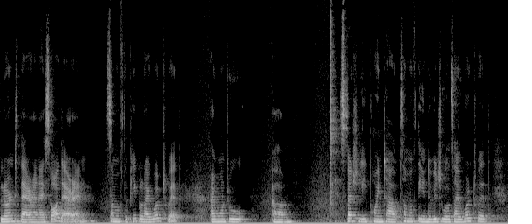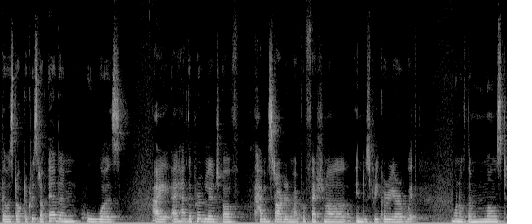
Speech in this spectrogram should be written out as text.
learned there and i saw there and some of the people i worked with i want to um, especially point out some of the individuals I worked with. There was Dr. Christoph Erben, who was, I, I have the privilege of having started my professional industry career with one of the most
